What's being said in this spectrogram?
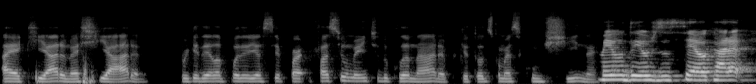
Ah, é Kiara, não é Chiara? Porque daí ela poderia ser facilmente do clã Nara, porque todos começam com Chi, né? Meu Deus do céu, cara.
